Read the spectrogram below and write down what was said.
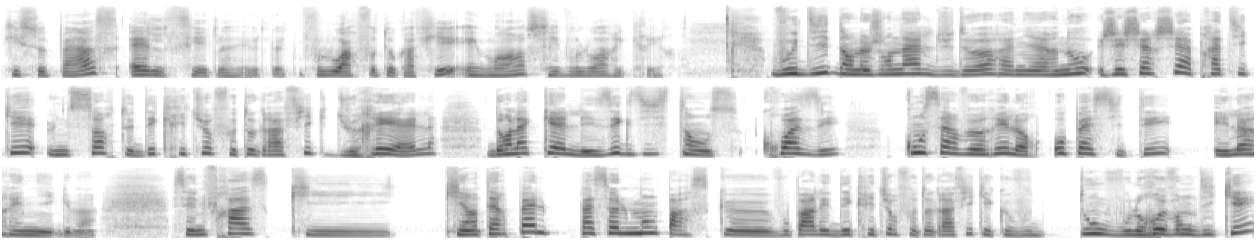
qui se passe. Elle, c'est vouloir photographier et moi, c'est vouloir écrire. Vous dites dans le journal du dehors, Annie j'ai cherché à pratiquer une sorte d'écriture photographique du réel dans laquelle les existences croisées conserveraient leur opacité et leur énigme. C'est une phrase qui, qui interpelle pas seulement parce que vous parlez d'écriture photographique et que vous donc vous le revendiquez,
